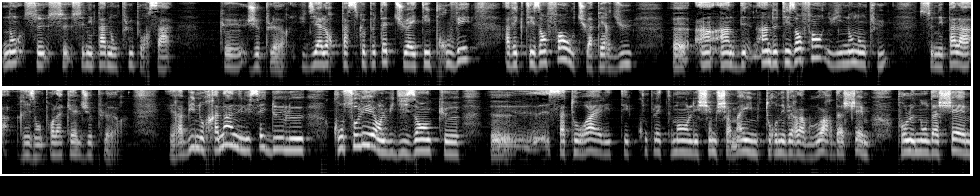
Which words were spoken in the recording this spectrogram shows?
non, ce, ce, ce n'est pas non plus pour ça que je pleure. Il lui dit alors parce que peut-être tu as été éprouvé avec tes enfants ou tu as perdu euh, un, de tes enfants lui dit non non plus, ce n'est pas la raison pour laquelle je pleure. Et Rabbi Nochanan, il essaye de le consoler en lui disant que euh, sa Torah, elle était complètement les Shem Shamaim, tournée vers la gloire d'Hachem, pour le nom d'Hachem,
